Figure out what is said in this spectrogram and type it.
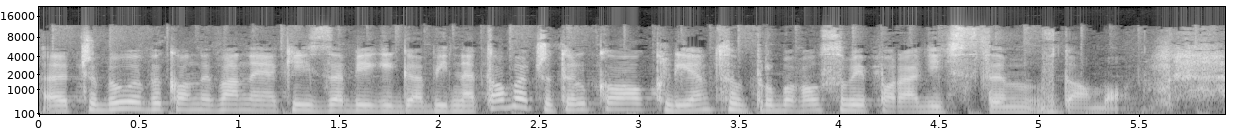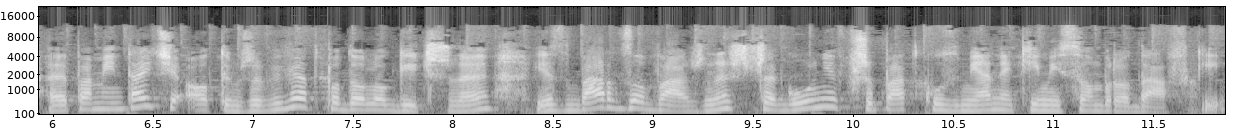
e, czy były wykonywane jakieś zabiegi gabinetowe, czy tylko klient próbował sobie poradzić z tym w domu. E, pamiętajcie o tym, że wywiad podologiczny jest bardzo ważny, szczególnie szczególnie w przypadku zmian, jakimi są brodawki.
